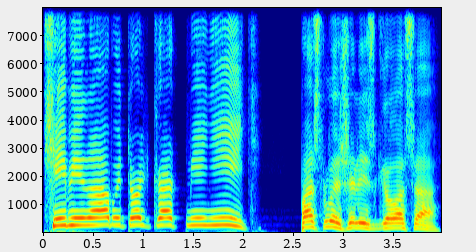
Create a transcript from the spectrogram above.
Семена бы только отменить, послышались голоса.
